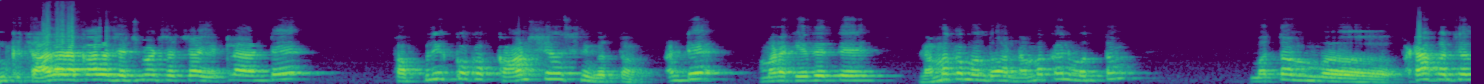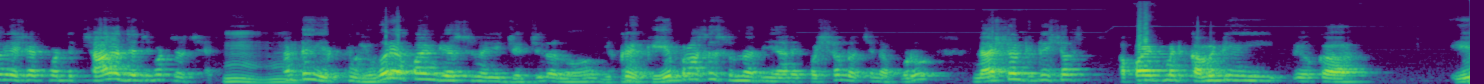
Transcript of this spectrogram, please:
ఇంకా చాలా రకాల జడ్జిమెంట్స్ వచ్చాయి ఎట్లా అంటే పబ్లిక్ ఒక కాన్షియన్స్ని మొత్తం అంటే మనకి ఏదైతే నమ్మకం ఉందో ఆ నమ్మకాన్ని మొత్తం మొత్తం పటాపంచలు చేసేటువంటి చాలా జడ్జిమెంట్స్ వచ్చాయి. అంటే ఎక్కువ ఎవరు అపాయింట్ చేస్తున్నారు ఈ జడ్జిలను ఇక్కడ ఏ ప్రాసెస్ ఉన్నది అనే క్వశ్చన్ వచ్చినప్పుడు నేషనల్ జుడిషియల్ అపాయింట్మెంట్ కమిటీ యొక్క ఈ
